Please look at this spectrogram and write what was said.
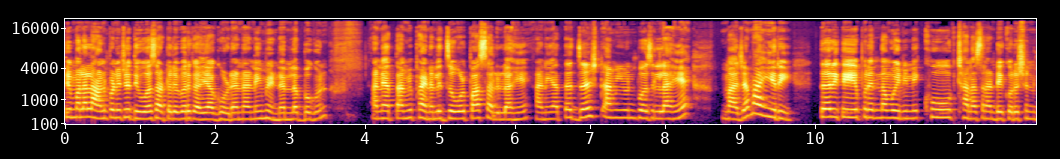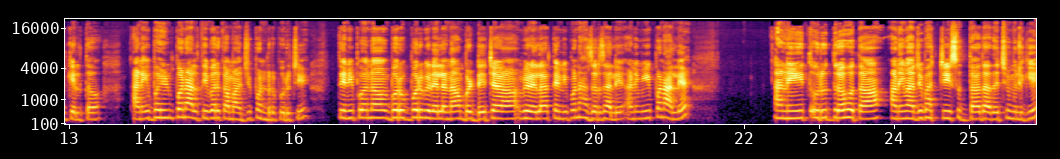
ते मला लहानपणीचे दिवस आठवले बरं का या घोड्यांना आणि मेंढ्यांना बघून. आणि आता आम्ही फायनली जवळपास आलेलो आहे. आणि आता जस्ट आम्ही येऊन पोहोचलेलो आहे माझ्या माहेरी. तर इथे येईपर्यंत वहिनीने खूप छान असं ना डेकोरेशन केलं होतं आणि बहीण पण आलती बरं का माझी पंढरपूरची. त्यांनी पण बरोबर वेळेला ना बड्डेच्या वेळेला त्यांनी पण हजर झाले आणि मी पण आले. आणि तो रुद्र होता आणि माझी भाचीसुद्धा दादाची मुलगी.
